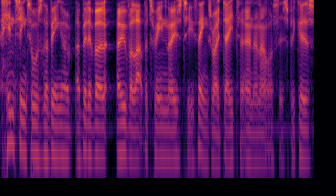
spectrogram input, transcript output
hinting towards there being a, a bit of an overlap between those two things, right? Data and analysis, because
